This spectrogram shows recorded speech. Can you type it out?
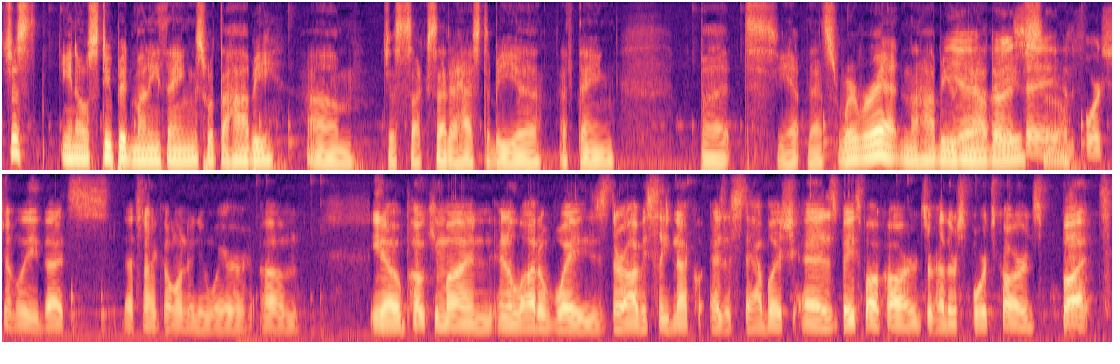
just, you know, stupid money things with the hobby. Um just sucks that it has to be a, a thing. But yep, that's where we're at in the hobby yeah, nowadays. say, so. unfortunately, that's that's not going anywhere. Um, you know, Pokemon in a lot of ways they're obviously not as established as baseball cards or other sports cards, but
